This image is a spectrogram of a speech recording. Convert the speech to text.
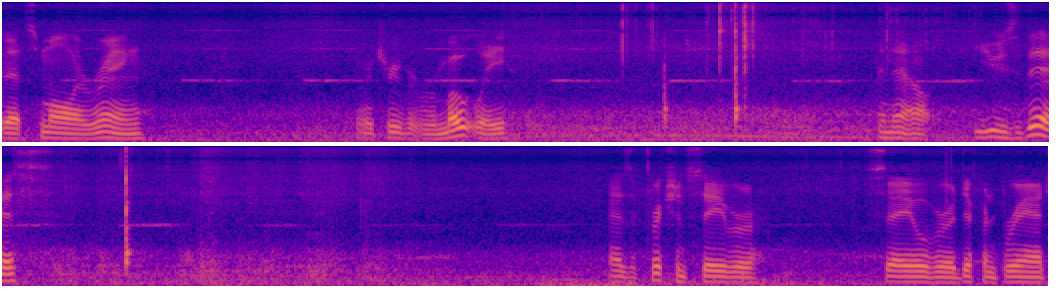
that smaller ring and retrieve it remotely and now use this as a friction saver, say over a different branch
